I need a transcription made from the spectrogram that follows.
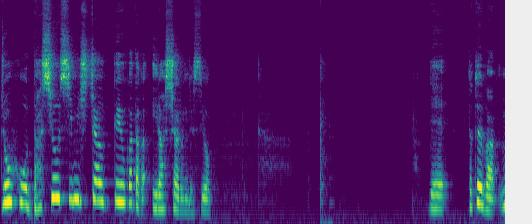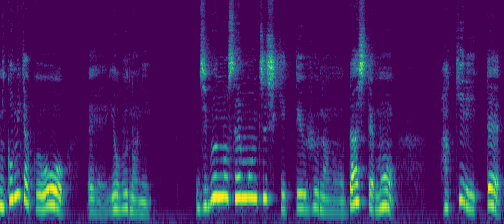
情報を出し惜しみしちゃうっていう方がいらっしゃるんですよ。で例えば見込み客を、えー、呼ぶのに自分の専門知識っていう風なのを出してもはっきり言って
